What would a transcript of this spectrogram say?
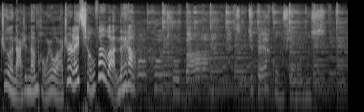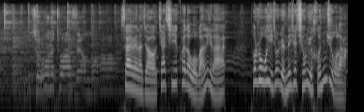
这哪是男朋友啊，这是来抢饭碗的呀！下一位呢，叫佳期，快到我碗里来。他说：“我已经忍那些情侣很久了，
